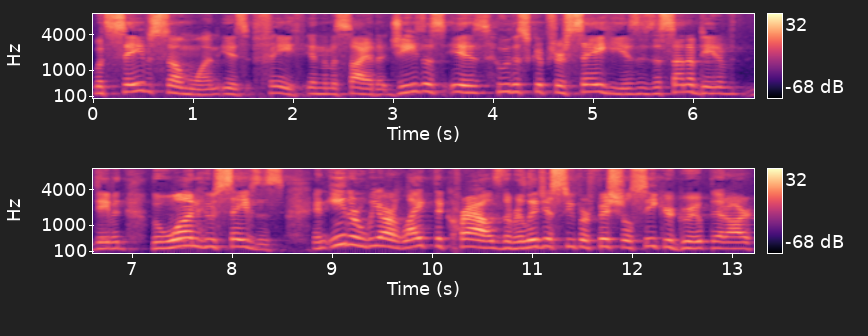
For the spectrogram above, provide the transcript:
What saves someone is faith in the Messiah, that Jesus is who the scriptures say he is, is the son of David, the one who saves us. And either we are like the crowds, the religious, superficial seeker group that are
